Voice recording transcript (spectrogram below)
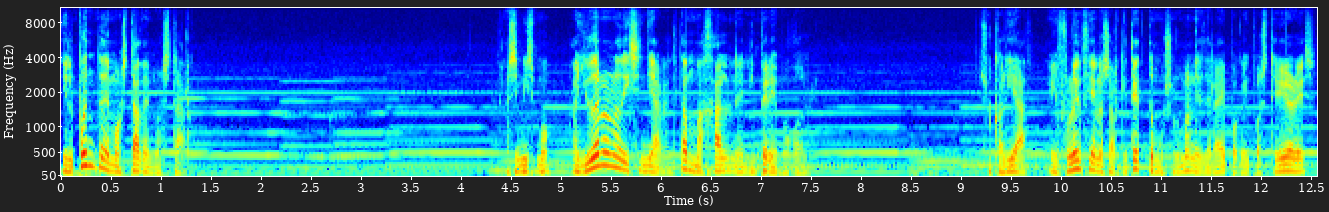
y el puente de Mostar en Mostar. Asimismo, ayudaron a diseñar el Taj Mahal en el Imperio Mogol. Su calidad e influencia en los arquitectos musulmanes de la época y posteriores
